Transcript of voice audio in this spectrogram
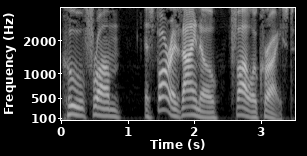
who from as far as I know follow Christ.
